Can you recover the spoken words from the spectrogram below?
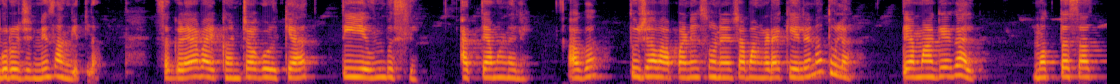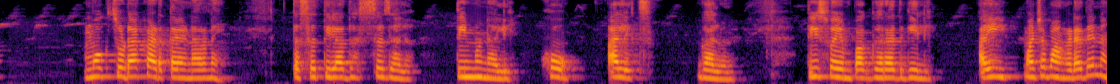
गुरुजींनी सांगितलं. सगळ्या बायकांच्या घोळक्यात ती येऊन बसली. आत्या म्हणाली, अगं तुझ्या बापाने सोन्याच्या बांगड्या केल्या ना तुला, त्या मागे घाल, मग तसा मग चुडा काढता येणार नाही. तसं तिला धस्स झालं. ती म्हणाली, हो आलेच घालून. ती स्वयंपाकघरात गेली. आई माझ्या बांगड्या दे ना.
